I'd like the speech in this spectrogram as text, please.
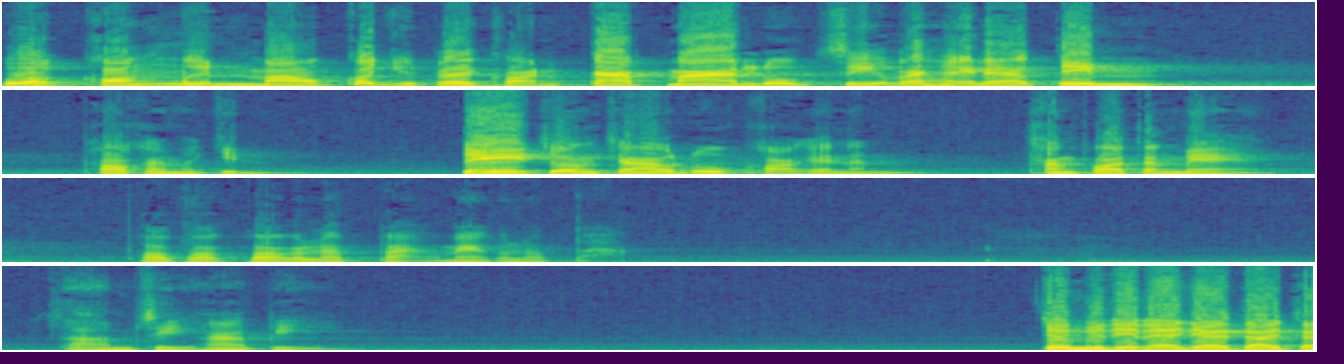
พวกของมึนเมาก็หยุดไว้ก่อน กลับมาลูกซื้อไว้ให้แล้วเต็ม พ่อค่อยมากินเตะช่วงเช้าลูกขอแค่นั้น ทั้งพ่อทั้งแม่ พ่อพ่อพ่อก็รับปาก แม่ก็รับปากสามสี่ห้าปีจนไปที่แน่ใจใจใจ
